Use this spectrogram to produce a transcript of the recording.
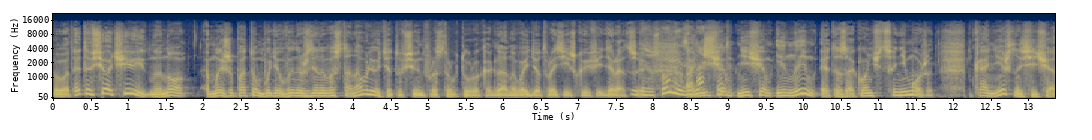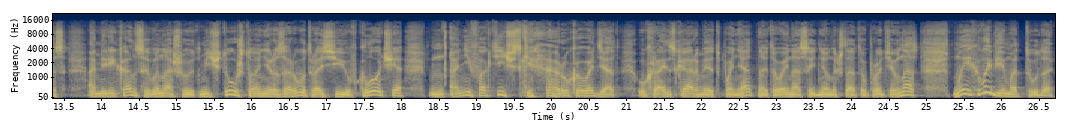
Вот. Это все очевидно, но мы же потом будем вынуждены восстанавливать эту всю инфраструктуру, когда она войдет в Российскую Федерацию. Безусловно, и за а наш ничем, счет. ничем иным это закончиться не может. Конечно, сейчас американцы вынашивают мечту, что они разорвут Россию в клочья. Они фактически руководят украинской армией, это понятно, это война Соединенных Штатов против нас. Мы их выбьем оттуда.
